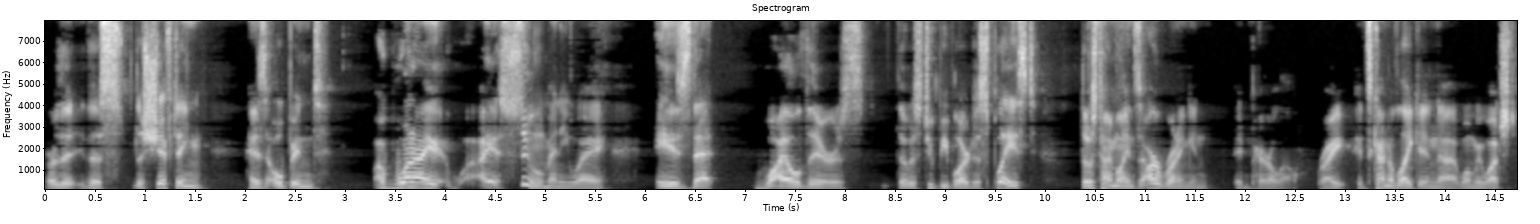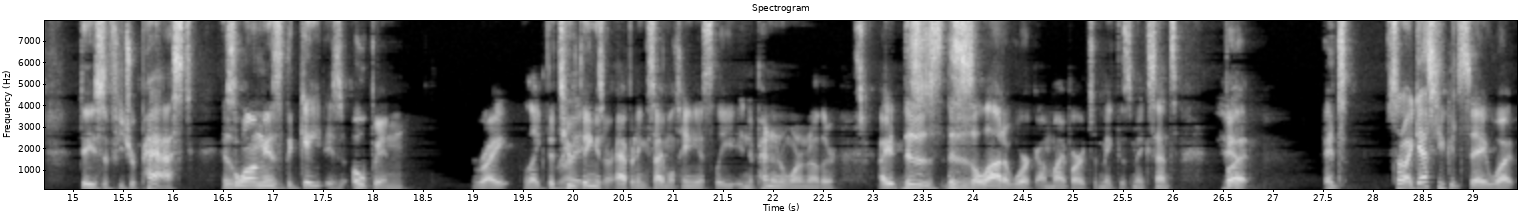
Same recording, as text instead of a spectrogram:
or the the the shifting has opened what I I assume anyway is that while there's those two people are displaced, those timelines are running in in parallel, right? It's kind of like in uh, when we watched Days of Future Past. As long as the gate is open, right? Like the two Right. things are happening simultaneously, independent of one another. I this is this is a lot of work on my part to make this make sense, Yeah. but it's so I guess you could say what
